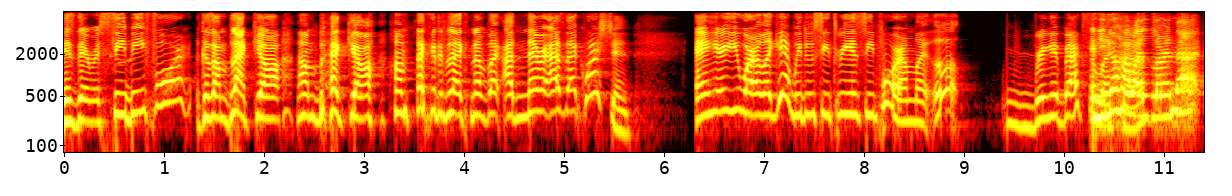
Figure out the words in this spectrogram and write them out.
Is there a CB4? Because I'm black, y'all. I'm black, y'all. I'm black and black and I'm black. I've never asked that question. And here you are, like, yeah, we do C3 and C4. I'm like, oh, bring it back. And you know how I learned that?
